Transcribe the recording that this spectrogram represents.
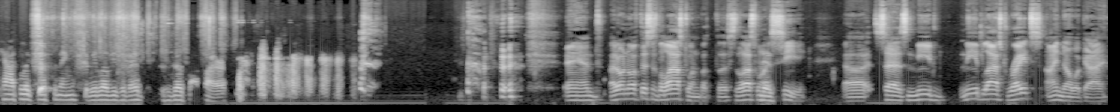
Catholics listening. We love you for this. This is just fire. and I don't know if this is the last one, but this is the last one I see. Uh, it says need need last rites. I know a guy.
